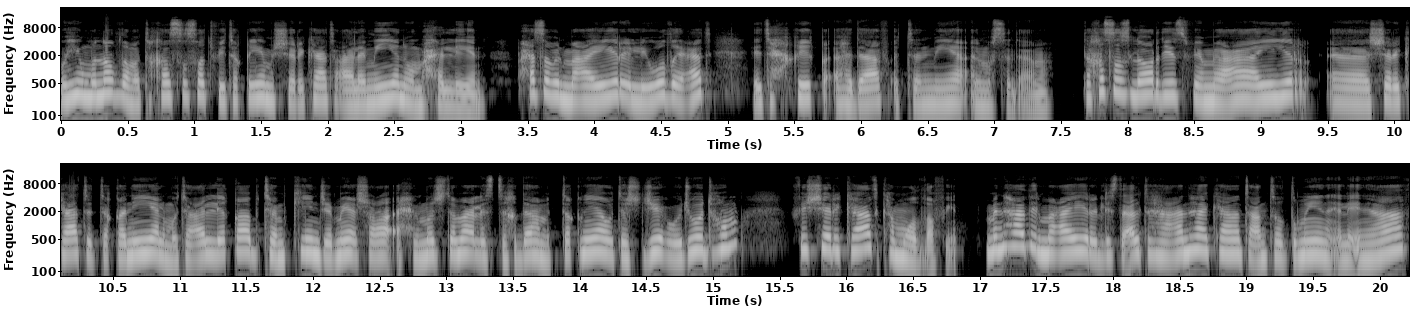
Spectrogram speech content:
وهي منظمة تخصصت في تقييم الشركات عالميا ومحليا بحسب المعايير اللي وضعت لتحقيق أهداف التنمية المستدامة. تخصص لورديز في معايير الشركات التقنية المتعلقة بتمكين جميع شرائح المجتمع لاستخدام التقنية وتشجيع وجودهم في الشركات كموظفين. من هذه المعايير اللي سألتها عنها كانت عن تضمين الإناث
